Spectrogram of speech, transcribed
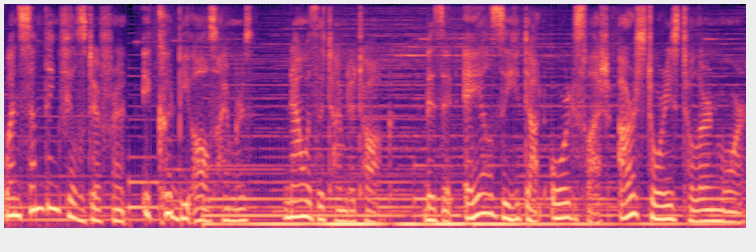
When something feels different, it could be Alzheimer's. Now is the time to talk. Visit alz.org slash our stories to learn more.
